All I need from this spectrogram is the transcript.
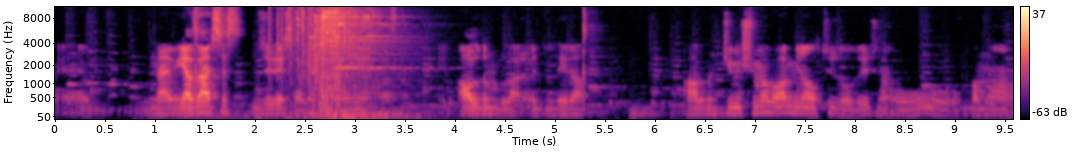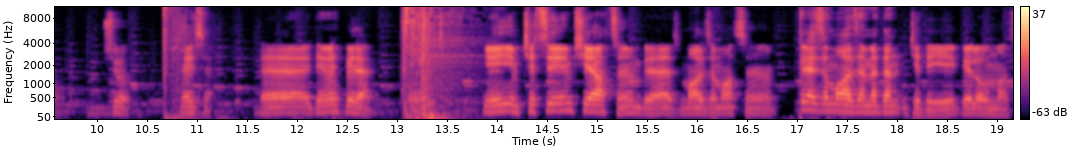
e, yazarsız üzr istəyirəm. Aldım bunları, ödülləri aldım. Aldım. Gümüşüme bak 1600 oluyor şu an. Oo, tamam. Şu. Neyse. Ee, demek böyle. Neyim? Keçim şey açım biraz. Malzeme açım. Biraz da malzemeden gedeyik. Belə olmaz.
